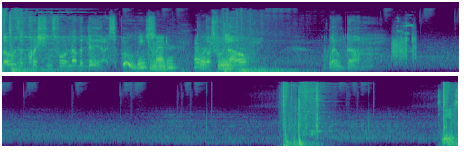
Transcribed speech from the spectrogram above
Those are questions for another day, I suppose. Ooh, Wing Commander. That But works for for me. now, well done. Sneeze.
